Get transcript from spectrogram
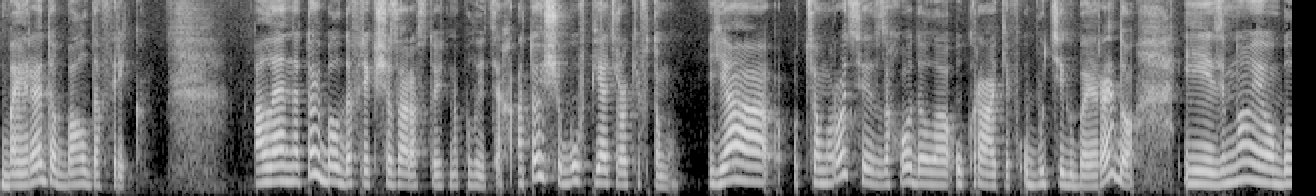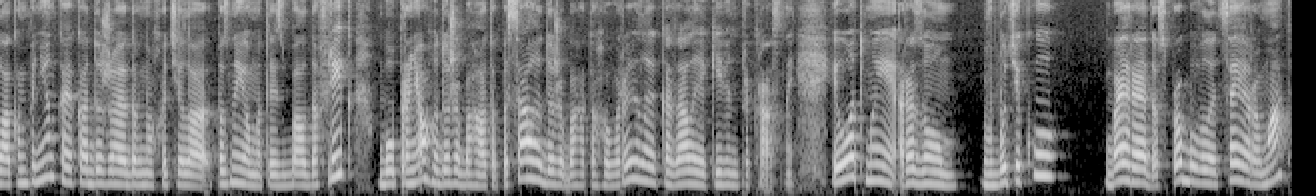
Байредо Балдафрік. Але не той Балдафрік, що зараз стоїть на полицях, а той, що був 5 років тому. Я у цьому році заходила у Краків у бутік Байредо, і зі мною була компаньонка, яка дуже давно хотіла познайомитись з Балдафрік, бо про нього дуже багато писали, дуже багато говорили, казали, який він прекрасний. І от ми разом в бутіку Байредо спробували цей аромат.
